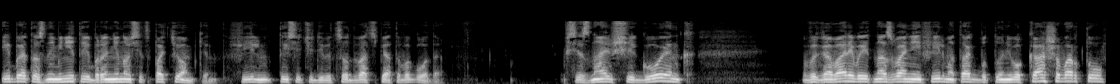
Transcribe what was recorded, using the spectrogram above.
ибо это знаменитый броненосец Потемкин, фильм 1925 года. Всезнающий Гоинг — выговаривает название фильма так, будто у него каша во рту,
